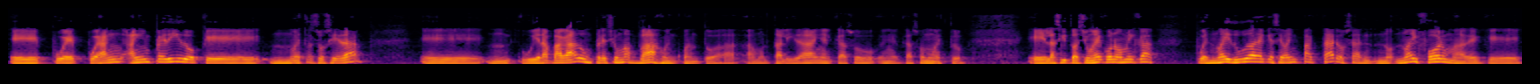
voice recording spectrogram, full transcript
eh, pues, pues han, han impedido que nuestra sociedad eh, hubiera pagado un precio más bajo en cuanto a, mortalidad en el caso en el caso nuestro. Eh, la situación económica pues no hay duda de que se va a impactar o sea no, no hay forma de que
